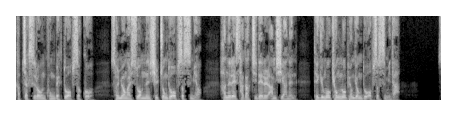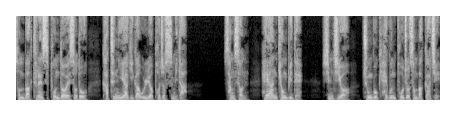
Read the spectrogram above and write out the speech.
갑작스러운 공백도 없었고 설명할 수 없는 실종도 없었으며 하늘의 사각지대를 암시하는 대규모 경로 변경도 없었습니다. 선박 트랜스폰더에서도 같은 이야기가 울려 퍼졌습니다. 상선, 해안 경비대, 심지어 중국 해군 보조 선박까지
